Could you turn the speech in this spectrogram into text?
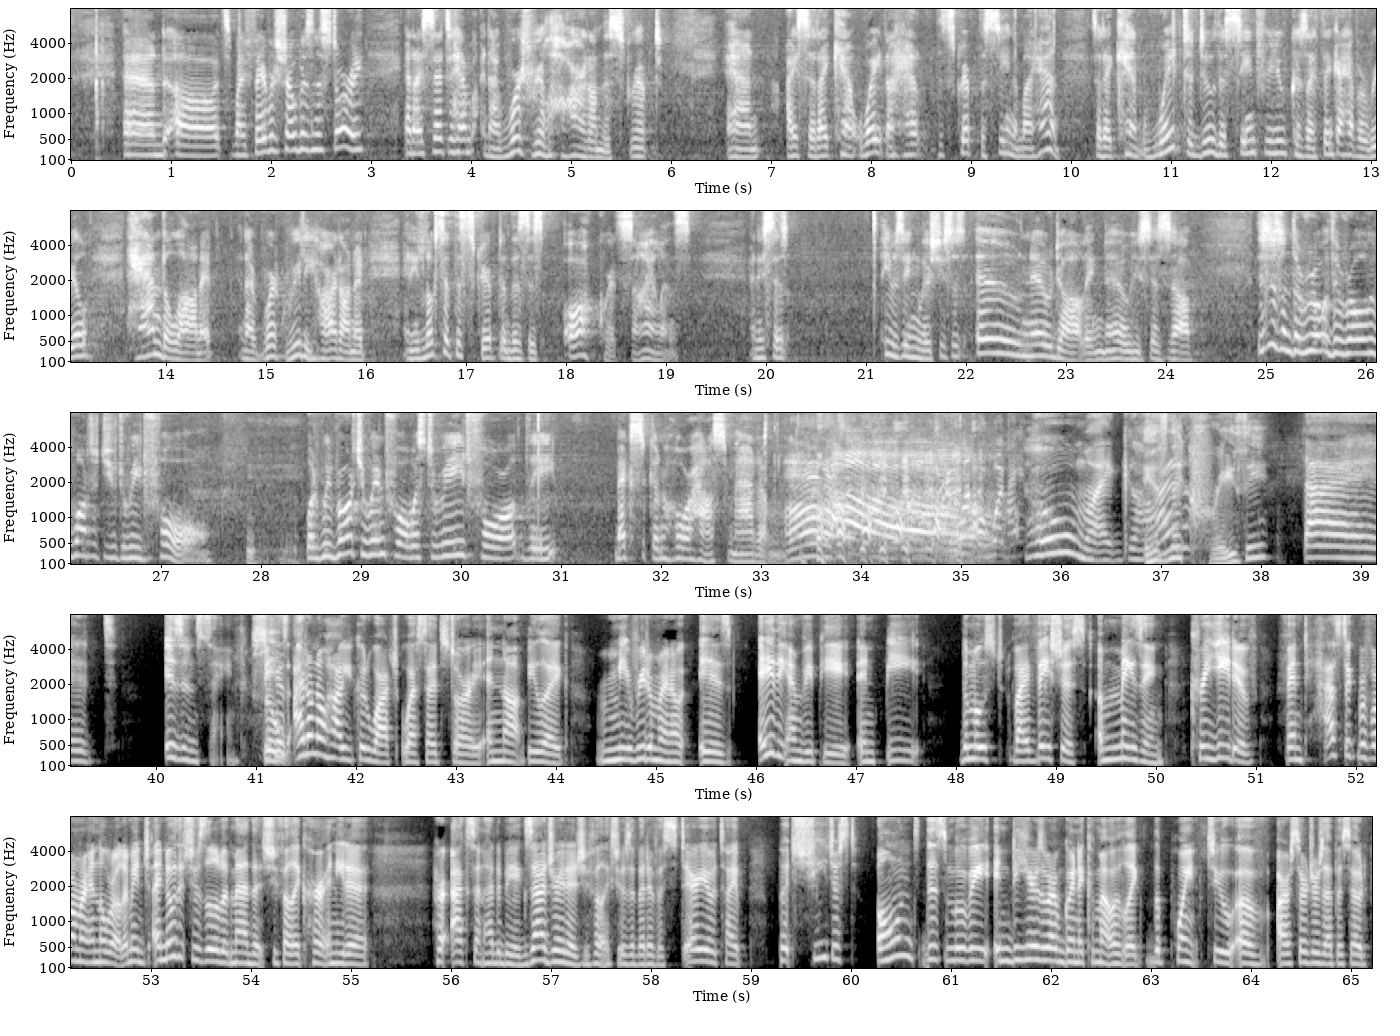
And uh, it's my favorite show business story. And I said to him, and I worked real hard on this script. And I said, I can't wait. I had the script, the scene in my hand. I said, I can't wait to do the scene for you because I think I have a real handle on it. And I worked really hard on it. And he looks at the script, and there's this awkward silence. And he says, he was English. He says, Oh, no, darling, no. He says, uh, This isn't the, ro- the role we wanted you to read for. what we brought you in for was to read for the Mexican whorehouse madam. Oh. oh my god! Isn't that crazy? That is insane. So- because I don't know how you could watch West Side Story and not be like, me, Rita Moreno is a the MVP and b the most vivacious, amazing, creative, fantastic performer in the world. I mean, I know that she was a little bit mad that she felt like her Anita, her accent had to be exaggerated. She felt like she was a bit of a stereotype, but she just owned this movie. And here's where I'm going to come out with like the point two of our Searchers episode.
